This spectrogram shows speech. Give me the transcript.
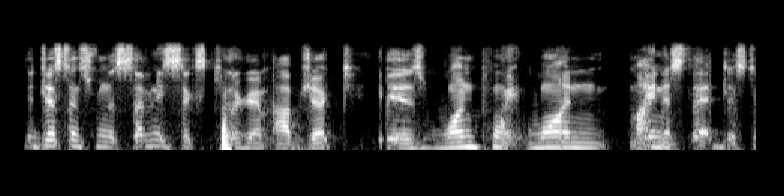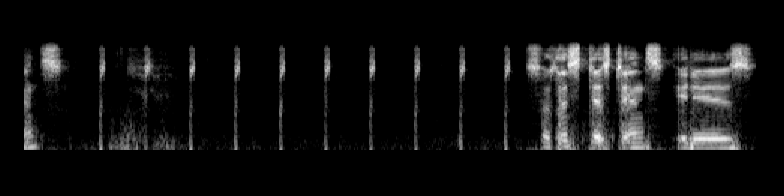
The distance from the 76 kilogram object is 1.1 minus that distance. So this distance, it is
